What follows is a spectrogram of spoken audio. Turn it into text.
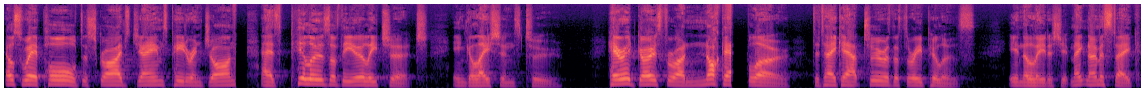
Elsewhere, Paul describes James, Peter, and John as pillars of the early church in Galatians 2. Herod goes for a knockout blow to take out two of the three pillars in the leadership. Make no mistake,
